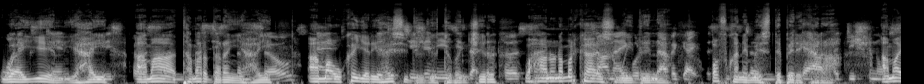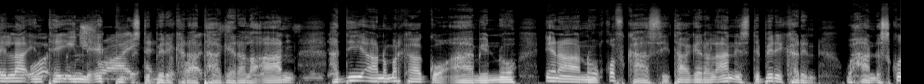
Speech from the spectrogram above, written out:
waayeel yahay ama tamar daran yahay ama uu ka yar the yahay decision siddeed iyo toban jir waxaanuna markaa isweydiinaa qofkani ma isdaberi karaa ama ilaa intee We in la-eg buu isdaberi karaa taageero la'aan? haddii aanu markaa go'aamino inaannu qofkaasi taageero la'aan isdaberi karin waxaan isku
